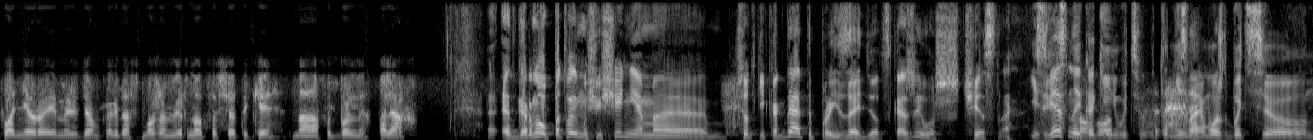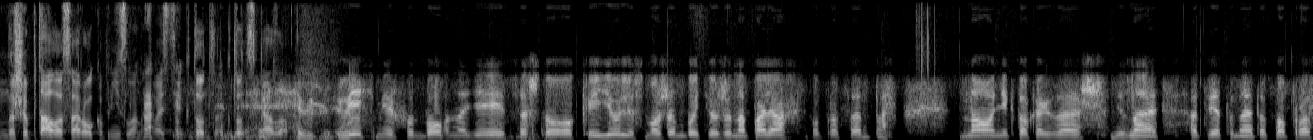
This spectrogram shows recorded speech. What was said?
планируем и ждем, когда сможем вернуться все-таки на футбольных полях. Эдгар, ну, по твоим ощущениям, э, все-таки когда это произойдет? Скажи уж честно. Известные ну, какие-нибудь, вот... Вот, не знаю, может быть, э, нашептала сорока, принесла на хвосте. Кто-то кто сказал. Весь мир футбола надеется, что к июлю сможем быть уже на полях 100% но никто, как знаешь, не знает ответа на этот вопрос.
